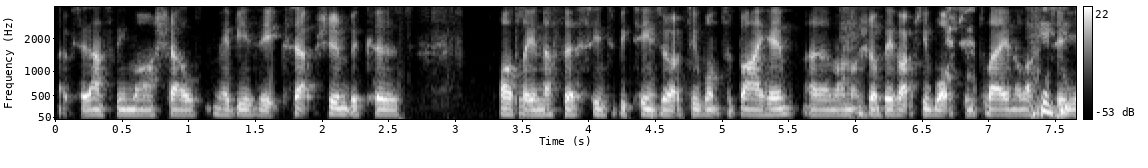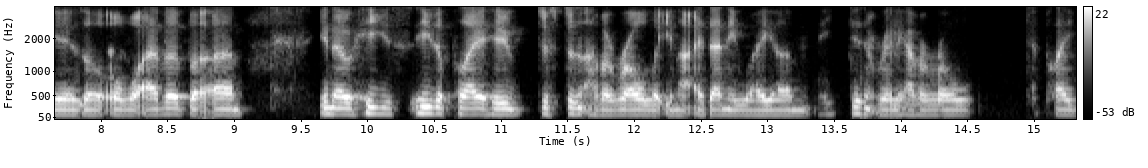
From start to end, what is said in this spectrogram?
like we said, Anthony Martial maybe is the exception because oddly enough, there seem to be teams who actually want to buy him. Um, I'm not sure if they've actually watched him play in the last two years or, or whatever, but um, you know, he's he's a player who just doesn't have a role at United anyway. Um, he didn't really have a role to play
